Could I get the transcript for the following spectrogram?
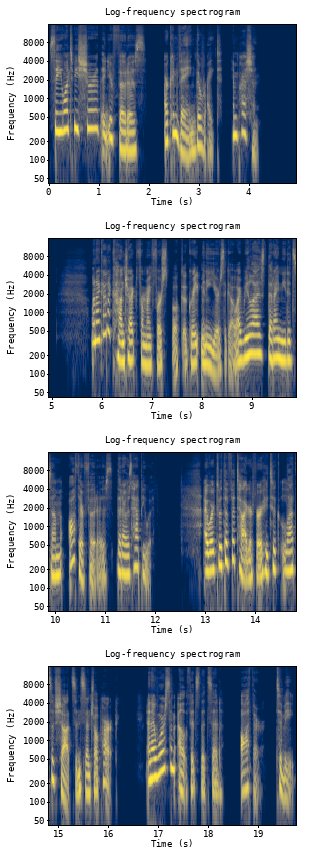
So you want to be sure that your photos are conveying the right impression. When I got a contract for my first book a great many years ago, I realized that I needed some author photos that I was happy with. I worked with a photographer who took lots of shots in Central Park, and I wore some outfits that said author to me.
